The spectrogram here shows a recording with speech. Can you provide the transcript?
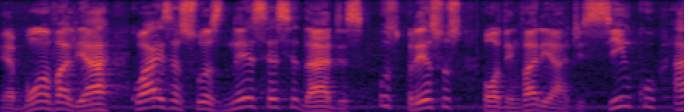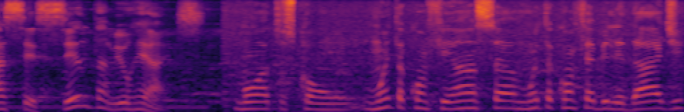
é bom avaliar quais as suas necessidades. Os preços podem variar de 5 a 60 mil reais. Motos com muita confiança, muita confiabilidade,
